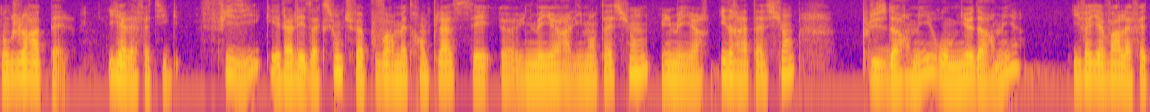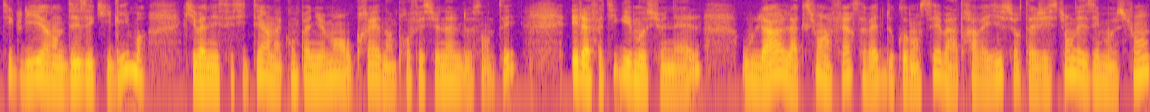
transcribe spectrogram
Donc je le rappelle, il y a la fatigue physique. Et là les actions que tu vas pouvoir mettre en place c'est euh, une meilleure alimentation, une meilleure hydratation, plus dormir ou mieux dormir, il va y avoir la fatigue liée à un déséquilibre qui va nécessiter un accompagnement auprès d'un professionnel de santé, et la fatigue émotionnelle, où là, l'action à faire, ça va être de commencer bah, à travailler sur ta gestion des émotions,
